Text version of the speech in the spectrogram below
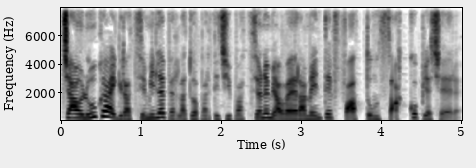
Ciao Luca e grazie mille per la tua partecipazione, mi ha veramente fatto un sacco piacere.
